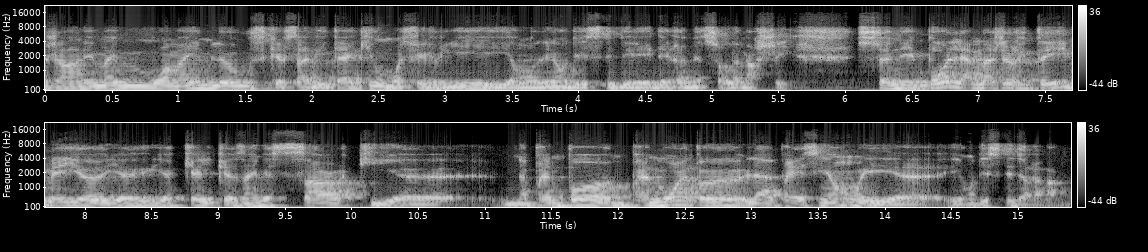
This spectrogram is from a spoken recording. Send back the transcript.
j'en ai même moi-même là, où ce que ça avait été acquis au mois de février et on, a décidé de les, remettre sur le marché. Ce n'est pas la majorité, mais il y a, quelques investisseurs qui euh, ne prennent pas, prennent moins un peu la pression euh, et ont décidé de revendre.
